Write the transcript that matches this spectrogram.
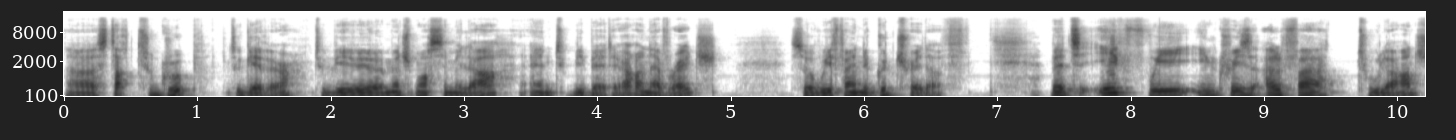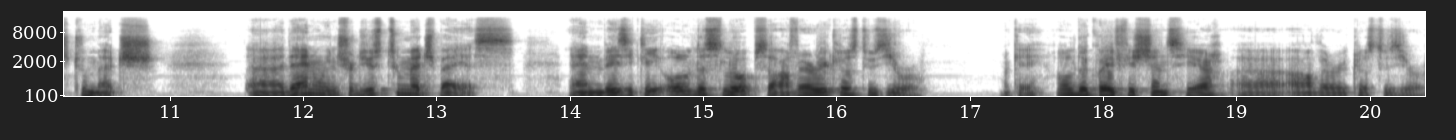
uh, start to group together to be uh, much more similar and to be better on average. So we find a good trade-off. But if we increase alpha too large, too much, uh, then we introduce too much bias. And basically all the slopes are very close to zero. Okay, all the coefficients here uh, are very close to zero.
